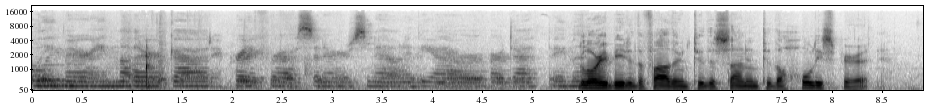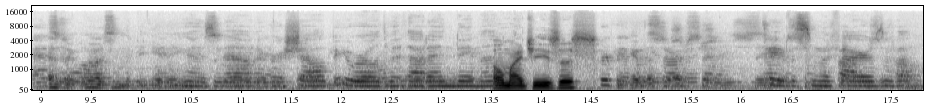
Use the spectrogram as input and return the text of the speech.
Holy Mary, Mother of God, pray for us sinners, now and at the hour of our death. Amen. Glory be to the Father, and to the Son, and to the Holy Spirit. as it was in the beginning, As now and ever shall be, world without end. Amen. O my Jesus, Forgive us our sins, save us from the fires of hell.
